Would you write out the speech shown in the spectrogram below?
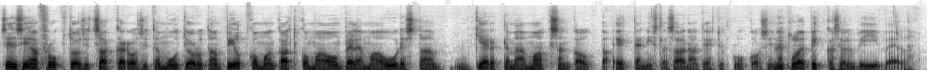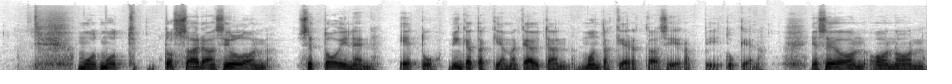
Sen sijaan fruktoosit, sakkaroosit ja muut joudutaan pilkkomaan, katkomaan, ompelemaan uudestaan, kierrättämään maksan kautta, että niistä saadaan tehty glukoosi. Ne tulee pikkasen viiveellä. Mutta mut, tuossa saadaan silloin se toinen etu, minkä takia mä käytän monta kertaa siirappia tukena. Ja se on, on, on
